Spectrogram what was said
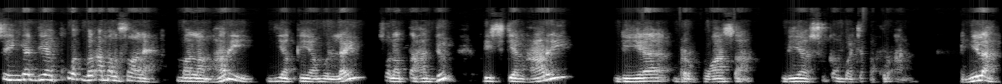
sehingga dia kuat beramal saleh. Malam hari dia qiyamul lail, salat tahajud, di siang hari dia berpuasa, dia suka membaca Al-Qur'an. Inilah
